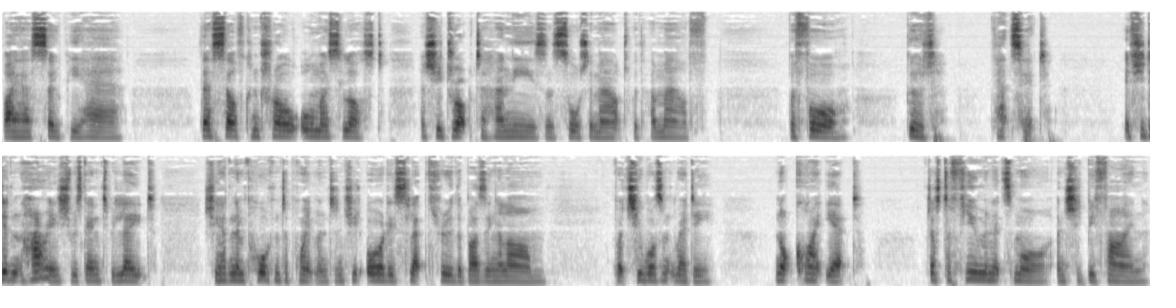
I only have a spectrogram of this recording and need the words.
by her soapy hair. Their self control almost lost as she dropped to her knees and sought him out with her mouth. Before, good. That's it. If she didn't hurry, she was going to be late. She had an important appointment and she'd already slept through the buzzing alarm. But she wasn't ready. Not quite yet. Just a few minutes more and she'd be fine.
